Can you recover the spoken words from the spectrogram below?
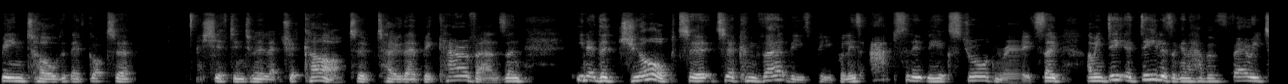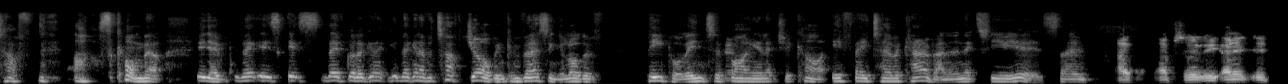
being told that they've got to shift into an electric car to tow their big caravans. And you know the job to to convert these people is absolutely extraordinary so i mean de- dealers are going to have a very tough ask on that you know it's it's they've got to they're going to have a tough job in converting a lot of people into yeah. buying an electric car if they tow a caravan in the next few years. So absolutely, and it, it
